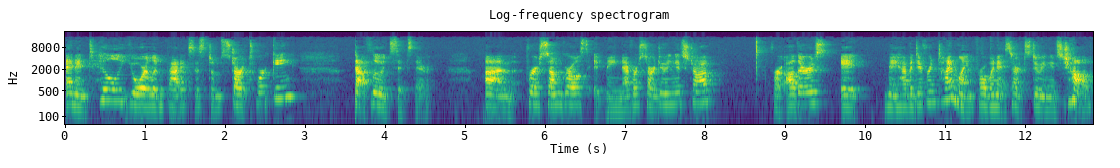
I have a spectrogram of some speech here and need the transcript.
and until your lymphatic system starts working, that fluid sits there. Um, for some girls, it may never start doing its job. For others, it may have a different timeline for when it starts doing its job.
